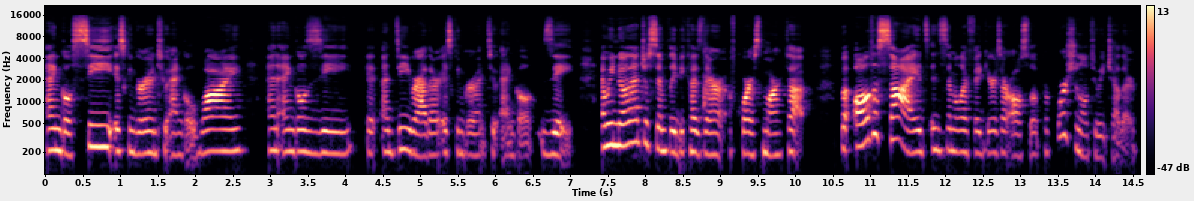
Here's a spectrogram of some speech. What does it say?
Angle C is congruent to angle Y. And angle Z, a D rather, is congruent to angle Z. And we know that just simply because they're, of course, marked up. But all the sides in similar figures are also proportional to each other.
